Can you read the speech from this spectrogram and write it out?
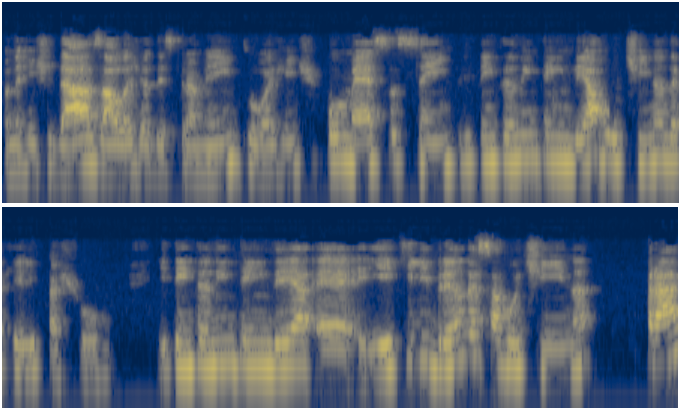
quando a gente dá as aulas de adestramento, a gente começa sempre tentando entender a rotina daquele cachorro e tentando entender é, e equilibrando essa rotina. Para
